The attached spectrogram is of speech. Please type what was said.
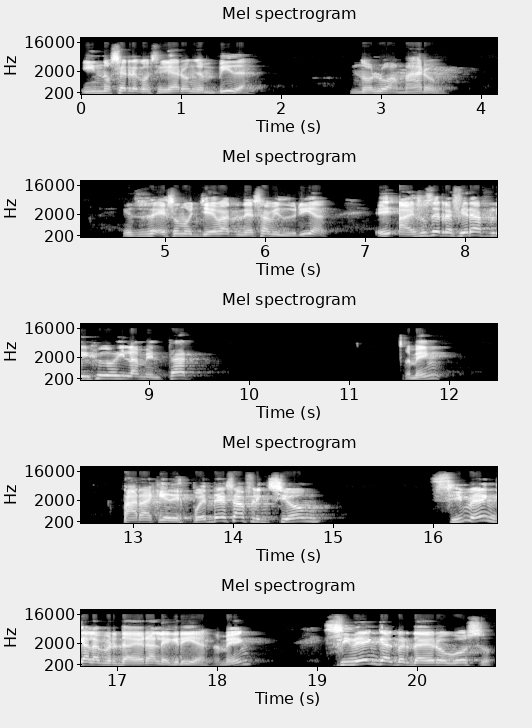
Y no se reconciliaron en vida. No lo amaron. Entonces eso nos lleva a tener sabiduría. Eh, a eso se refiere afligidos y lamentar. Amén. Para que después de esa aflicción si venga la verdadera alegría, amén. Si venga el verdadero gozo,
